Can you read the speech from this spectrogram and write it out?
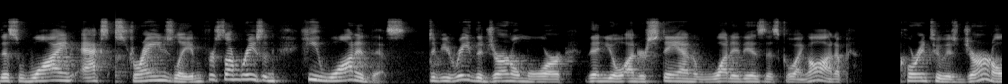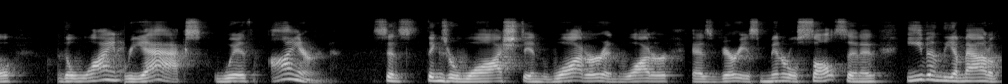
This wine acts strangely, and for some reason, he wanted this. If you read the journal more, then you'll understand what it is that's going on. According to his journal, the wine reacts with iron. Since things are washed in water and water has various mineral salts in it, even the amount of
